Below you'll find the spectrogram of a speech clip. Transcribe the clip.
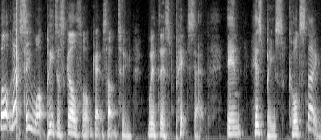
Well, let's see what Peter Sculthorpe gets up to with this pitch set in his piece called Snow.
